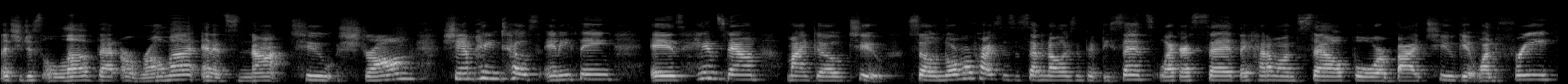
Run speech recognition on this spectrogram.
that you just love that aroma and it's not too strong champagne toast anything is hands down my go-to. So normal price is seven dollars and fifty cents. Like i said they had them on sale for buy two get one free.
